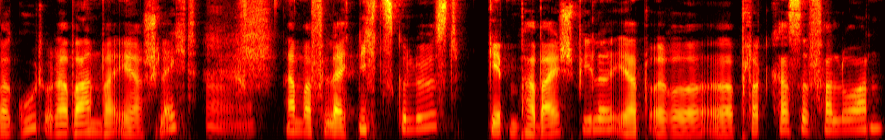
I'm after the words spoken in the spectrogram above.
wir gut oder waren wir eher schlecht? Mhm. Haben wir vielleicht nichts gelöst? Gebt ein paar Beispiele. Ihr habt eure äh, Plotkasse verloren,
